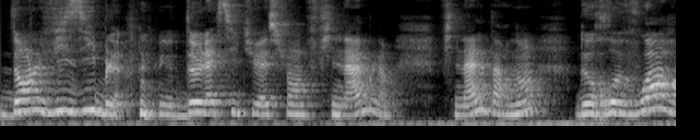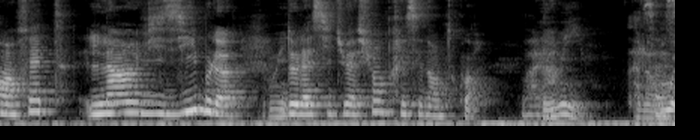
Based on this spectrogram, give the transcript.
dans le visible de la situation finale finale, pardon, de revoir en fait l'invisible de la situation précédente, quoi. Voilà. Eh oui. Alors moi,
